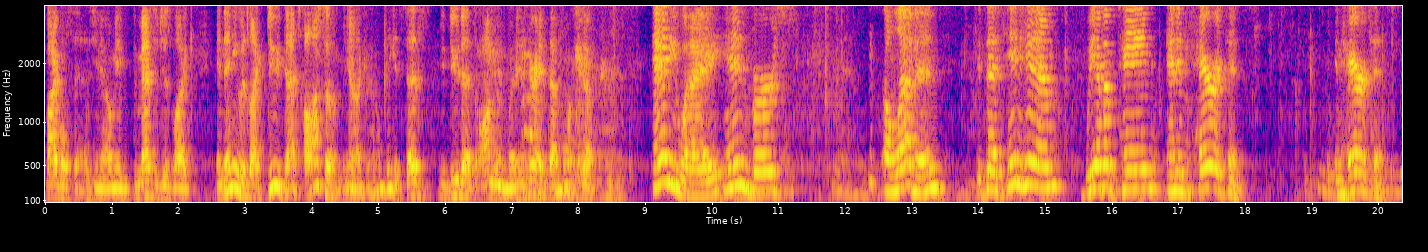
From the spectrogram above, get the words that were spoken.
Bible says, you know? I mean, the message is like, and then he was like, dude, that's awesome. You know, like, I don't think it says, dude, that's awesome, but it's right at that point. So, anyway, in verse 11, it says, In him we have obtained an inheritance inheritance.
